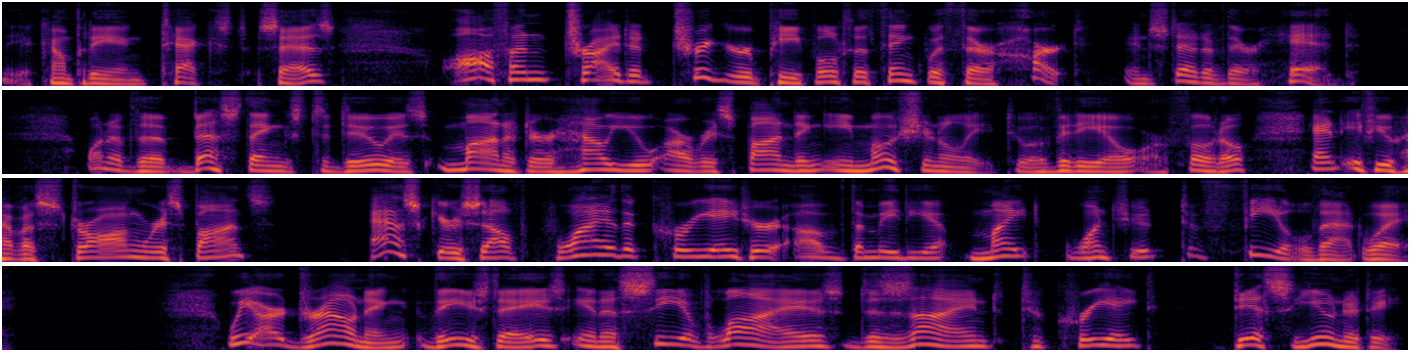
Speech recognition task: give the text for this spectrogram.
the accompanying text says, often try to trigger people to think with their heart instead of their head. One of the best things to do is monitor how you are responding emotionally to a video or photo, and if you have a strong response, Ask yourself why the creator of the media might want you to feel that way. We are drowning these days in a sea of lies designed to create disunity.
